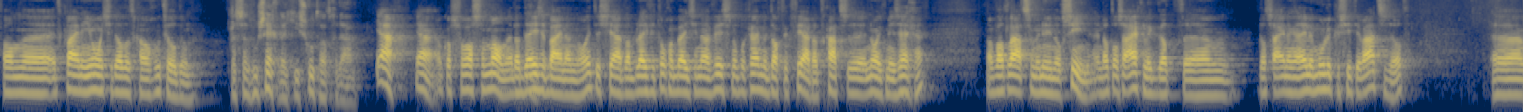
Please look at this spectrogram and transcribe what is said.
Van eh, het kleine jongetje dat het gewoon goed wil doen. Dat ze dat moest zeggen, dat je iets goed had gedaan. Ja, ja, ook als volwassen man. En dat deed ze bijna nooit. Dus ja, dan bleef je toch een beetje naar vissen. En op een gegeven moment dacht ik van ja, dat gaat ze nooit meer zeggen. Maar wat laat ze me nu nog zien? En dat was eigenlijk dat, ehm, dat zij in een hele moeilijke situatie zat. Ehm,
